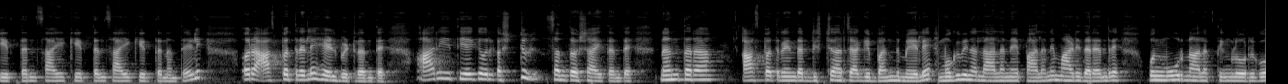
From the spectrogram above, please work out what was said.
ಕೀರ್ತನ್ ಸಾಯಿ ಕೀರ್ತನ್ ಸಾಯಿ ಕೀರ್ತನ್ ಅಂತ ಹೇಳಿ ಅವರು ಆಸ್ಪತ್ರೆಯಲ್ಲೇ ಹೇಳಿಬಿಟ್ರಂತೆ. ಆ ರೀತಿಯಾಗಿ ಅವ್ರಿಗೆ ಅಷ್ಟು ಸಂತೋಷ ಆಯ್ತಂತೆ. ನಂತರ ಆಸ್ಪತ್ರೆಯಿಂದ ಡಿಸ್ಚಾರ್ಜ್ ಆಗಿ ಬಂದ ಮೇಲೆ ಮಗುವಿನ ಲಾಲನೆ ಪಾಲನೆ ಮಾಡಿದ್ದಾರೆ. ಅಂದರೆ ಒಂದು ಮೂರು ನಾಲ್ಕು ತಿಂಗಳವರೆಗೂ,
